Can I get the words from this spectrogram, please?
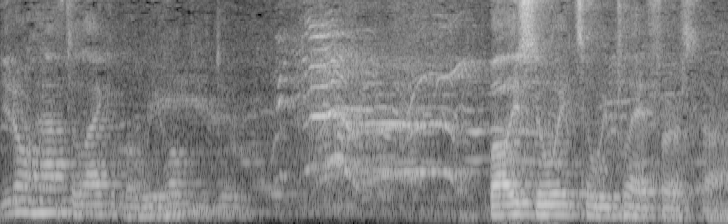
You don't have to like it, but we hope you do. Well, you should wait till we play it first, though.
